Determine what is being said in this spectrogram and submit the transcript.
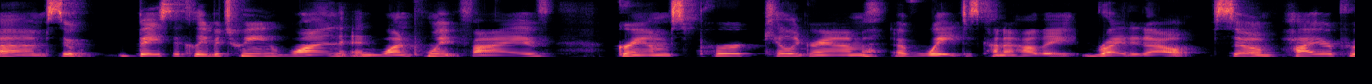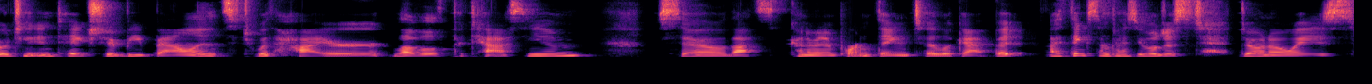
Um, so basically between 1 and 1.5 grams per kilogram of weight is kind of how they write it out. So higher protein intake should be balanced with higher level of potassium. So that's kind of an important thing to look at. But I think sometimes people just don't always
